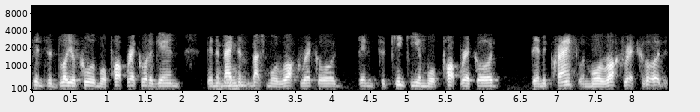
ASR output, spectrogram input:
tend to blow your cool, more pop record again. Then the Mhm. Magnum, much more rock record. Then to Kinky, a more pop record. Then to Crank, a more rock record.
